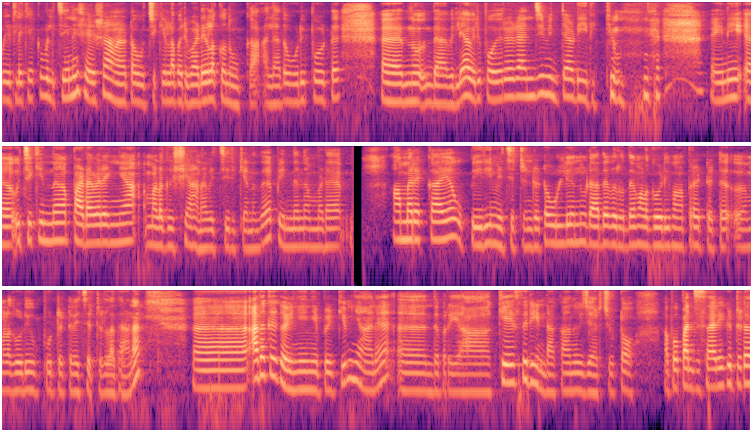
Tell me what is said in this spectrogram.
വീട്ടിലേക്കൊക്കെ വിളിച്ചതിന് ശേഷമാണ് കേട്ടോ ഉച്ചയ്ക്കുള്ള പരിപാടികളൊക്കെ നോക്കുക. അല്ലാതെ ഓടിപ്പോയിട്ട് ഇതാവില്ല അവർ പോയൊരു അഞ്ച് മിനിറ്റ് അവിടെ ഇരിക്കും. ഇനി ഉച്ചയ്ക്ക് ഇന്ന് പടവരങ്ങ മുളക് കൃഷിയാണ് വെച്ചിരിക്കുന്നത് പിന്നെ നമ്മുടെ അമരക്കായ ഉപ്പേരിയും വെച്ചിട്ടുണ്ട് കേട്ടോ. ഉള്ളിയൊന്നും ഇടാതെ വെറുതെ മുളക് പൊടി മാത്രം ഇട്ടിട്ട് മുളക് പൊടി ഉപ്പ് ഇട്ടിട്ട് വെച്ചിട്ടുള്ളതാണ്. അതൊക്കെ കഴിഞ്ഞ് കഴിഞ്ഞപ്പോഴേക്കും ഞാൻ എന്താ പറയുക കേസരി ഉണ്ടാക്കാമെന്ന് വിചാരിച്ചു കേട്ടോ. അപ്പോൾ പഞ്ചസാരയൊക്കെ ഇട്ടിട്ട്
